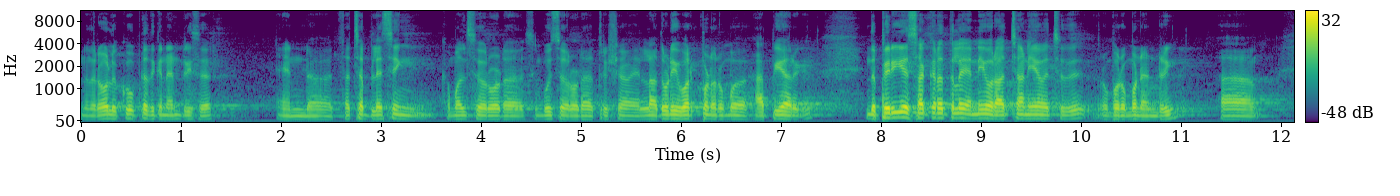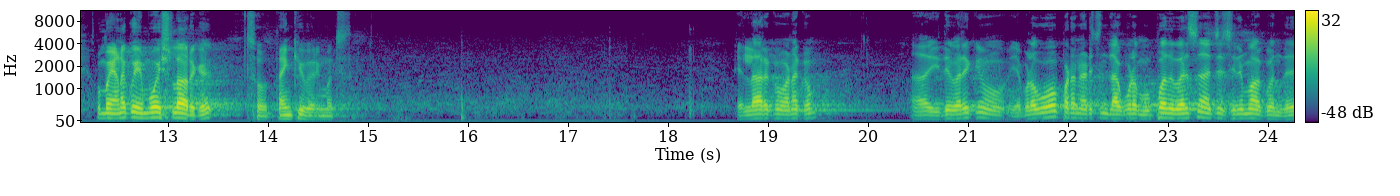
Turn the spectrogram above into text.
இந்த ரோலு கூப்பிட்டதுக்கு நன்றி sir and such a blessing Kamal சாரோட சிம்பு சாரோட த்ரிஷா எல்லாத்தோடையும் ஒர்க் பண்ண ரொம்ப ஹாப்பியாக இருக்குது இந்த பெரிய சக்கரத்தில் என்னையும் ஒரு அச்சாணியாக வச்சது ரொம்ப ரொம்ப நன்றி. Uh, ரொம்ப எனக்கும் எமோஷ்னலாக இருக்குது so thank you very much sir எல்லாருக்கும் வணக்கம். Uh, இது வரைக்கும் எவ்வளவோ படம் நடிச்சிருந்தா கூட முப்பது வருஷம் ஆச்சு சினிமாவுக்கு வந்து.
